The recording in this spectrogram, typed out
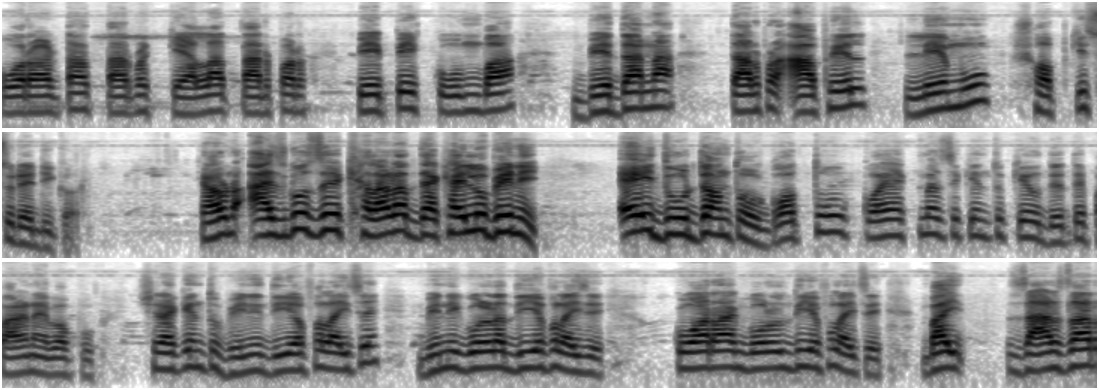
পরাটা, তারপর কেলা, তারপর পেঁপে কুম্বা বেদানা, তারপর আপেল লেমু সব কিছু রেডি কর। কারণ আজগো যে খেলাটা দেখাইলো বেনি, এই দুর্দান্ত। গত কয়েক ম্যাচে কিন্তু কেউ দিতে পারে নাই বাপু। সেটা কিন্তু ভিনি দিয়ে ফেলাইছে ভিনি গোলটা দিয়ে ফেলাইছে কোয়ারা গোল দিয়ে ফেলাইছে। ভাই যার যার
